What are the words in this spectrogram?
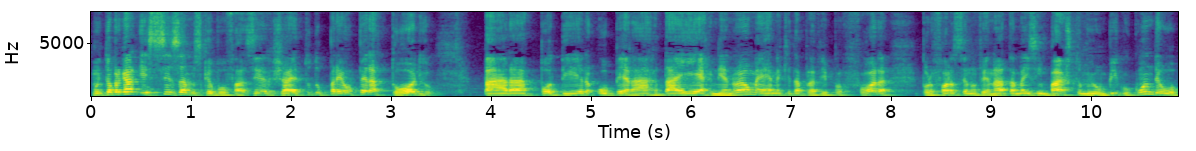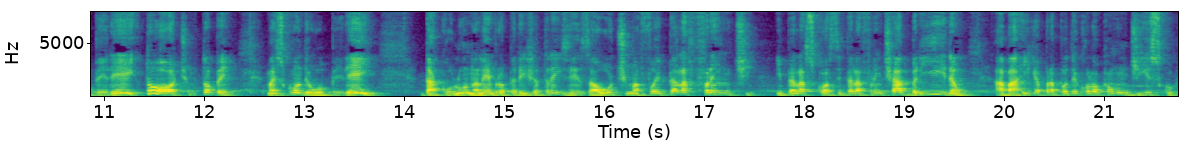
Muito obrigado. Esses exames que eu vou fazer já é tudo pré-operatório para poder operar da hérnia. Não é uma hérnia que dá para ver por fora, por fora você não vê nada, mas embaixo do meu umbigo, quando eu operei, tô ótimo, tô bem, mas quando eu operei, da coluna, lembra? Eu operei já três vezes. A última foi pela frente e pelas costas. E pela frente abriram a barriga para poder colocar um disco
